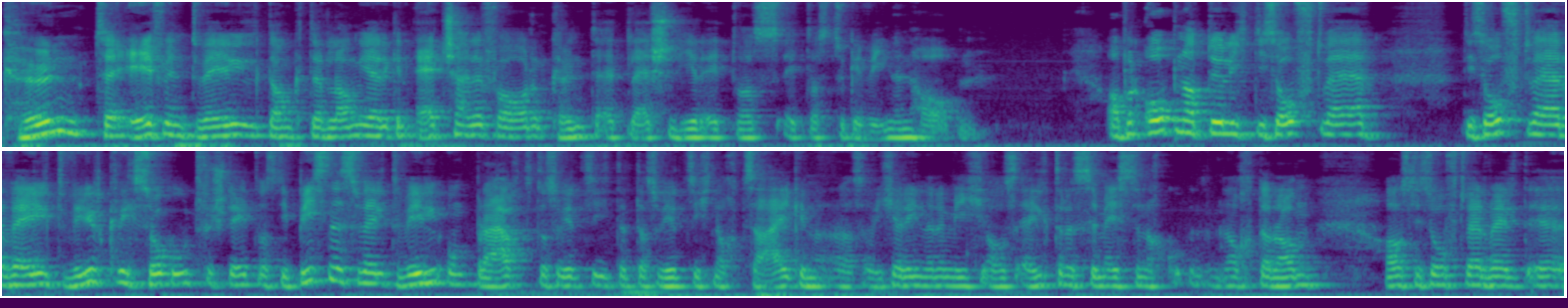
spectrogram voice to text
könnte eventuell dank der langjährigen Agile-Erfahrung könnte Atlassian hier etwas, etwas zu gewinnen haben. Aber ob natürlich die Software, die Softwarewelt wirklich so gut versteht, was die Businesswelt will und braucht, das wird, sich, das wird sich noch zeigen. Also ich erinnere mich als älteres Semester noch, noch daran, als die Softwarewelt äh, äh,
